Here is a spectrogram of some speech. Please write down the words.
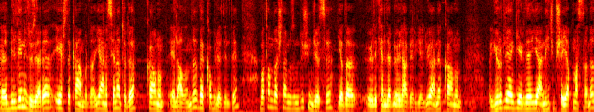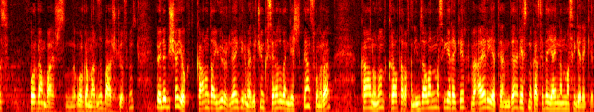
Ee, bildiğiniz üzere Eerste Kamer'da yani Senato'da kanun ele alındı ve kabul edildi. Vatandaşlarımızın düşüncesi ya da öyle kendilerine öyle haber geliyor. Yani kanun yürürlüğe girdi. Yani hiçbir şey yapmazsanız organ bağışını, organlarınızı bağışlıyorsunuz. Öyle bir şey yok. Kanun daha yürürlüğe girmedi. Çünkü senatodan geçtikten sonra kanunun kral tarafından imzalanması gerekir ve ayrıyeten de resmi gazetede yayınlanması gerekir.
